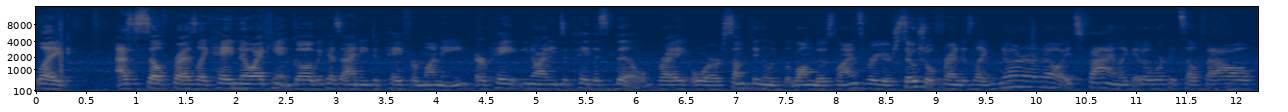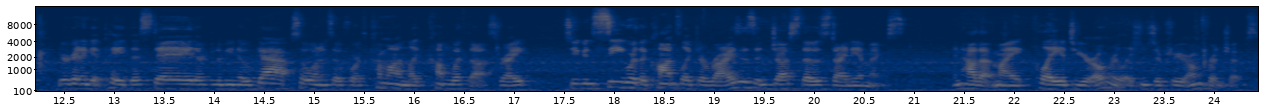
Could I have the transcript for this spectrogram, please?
like as a self pres like hey no i can't go because i need to pay for money or pay you know i need to pay this bill right? Or something along those lines where your social friend is like no no no no it's fine. Like it'll work itself out. You're going to get paid this day. There's going to be no gap so on and so forth. Come on like come with us right? So you can see where the conflict arises in just those dynamics and how that might play into your own relationships or your own friendships.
